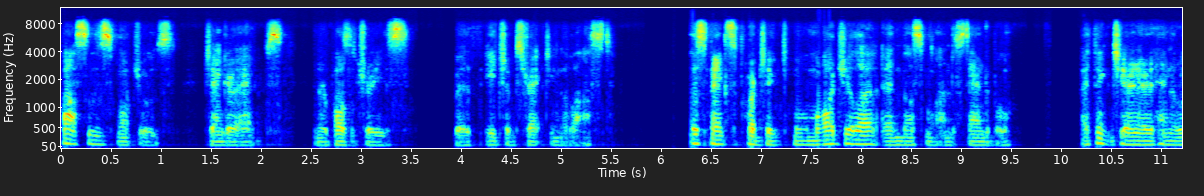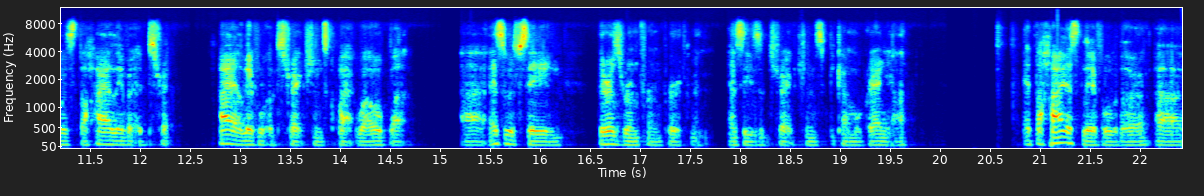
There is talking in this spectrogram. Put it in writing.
classes, modules, Django apps, and repositories, with each abstracting the last. This makes the project more modular and thus more understandable. I think GeoNode handles the higher level, higher level abstractions quite well, but uh, as we've seen, there is room for improvement as these abstractions become more granular. At the highest level, though, uh,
